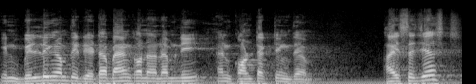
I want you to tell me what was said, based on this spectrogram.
in building up the data bank on alumni and contacting them. I suggest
